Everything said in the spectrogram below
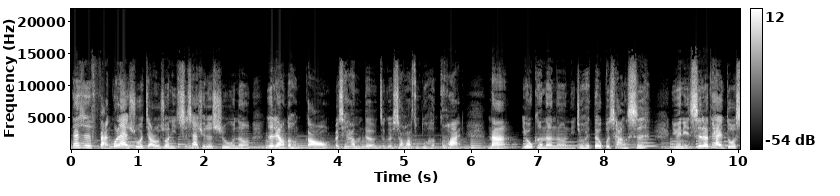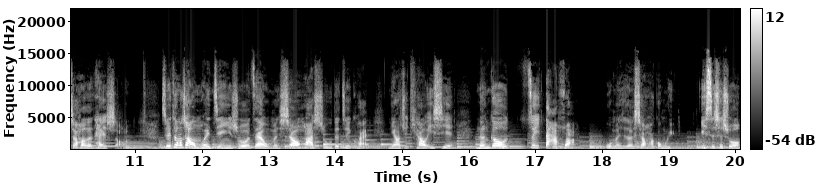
但是反过来说，假如说你吃下去的食物呢，热量都很高，而且它们的这个消化速度很快，那有可能呢，你就会得不偿失，因为你吃的太多，消耗的太少了。所以通常我们会建议说，在我们消化食物的这块，你要去挑一些能够最大化我们的消化功率。意思是说，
